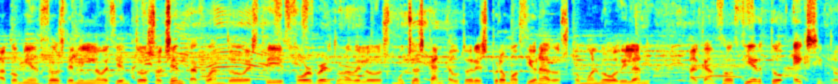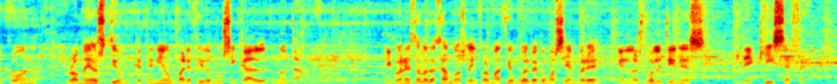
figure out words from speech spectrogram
a comienzos de 1980, cuando Steve Forbert, uno de los muchos cantautores promocionados como el nuevo Dylan, alcanzó cierto éxito con Romeo's Tune, que tenía un parecido musical notable. Y con esto lo dejamos, la información vuelve como siempre en los boletines de Kiss FM.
